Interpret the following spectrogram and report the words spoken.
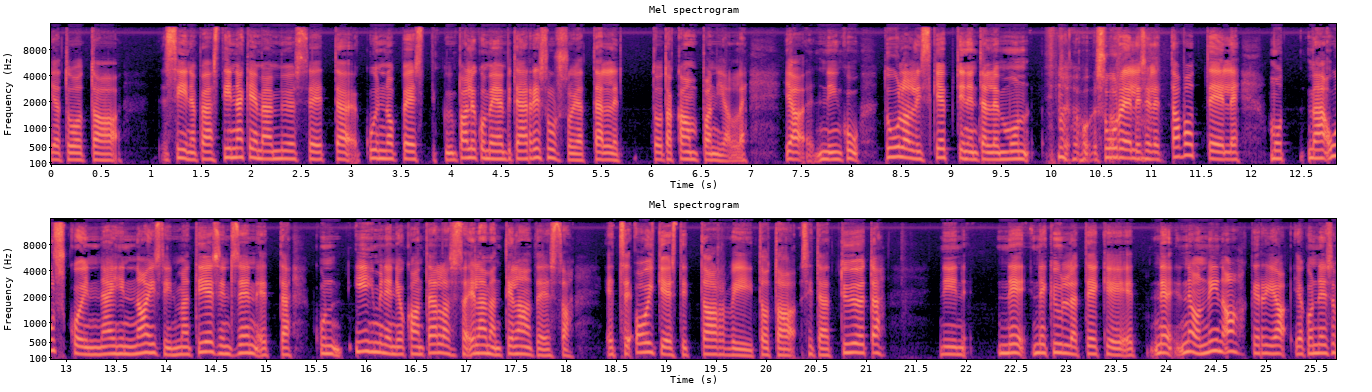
ja tuota, siinä päästiin näkemään myös se, että kuin nopeasti, paljonko meidän pitää resurssoida tälle tuota kampanjalle. Ja niin kuin Tuula oli skeptinen tälle mun suureelliselle tavoitteelle, mutta mä uskoin näihin naisiin. Mä tiesin sen, että kun ihminen, joka on tällaisessa elämäntilanteessa, että se oikeasti tarvii tota, sitä työtä, niin ne, ne kyllä tekee. Et ne, ne on niin ahkeria ja kun ne, se,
